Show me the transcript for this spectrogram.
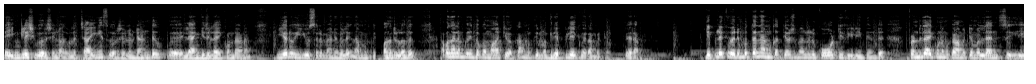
ഇംഗ്ലീഷ് വേർഷനും അതുപോലെ ചൈനീസ് വേർഷനിലും രണ്ട് ലാംഗ്വേജിലായിക്കൊണ്ടാണ് ഈ ഒരു യൂസർ മാനുവൽ നമുക്ക് വന്നിട്ടുള്ളത്. അപ്പോൾ എന്നാലും നമുക്ക് ഇതൊക്കെ മാറ്റി വെക്കാം. നമുക്ക് നമ്മുടെ ഗ്രപ്പിലേക്ക് വരാൻ പറ്റും. വരാം. ഡിപ്പിലേക്ക് വരുമ്പോൾ തന്നെ നമുക്ക് അത്യാവശ്യം നല്ലൊരു ക്വാളിറ്റി ഫീൽ ചെയ്യുന്നുണ്ട് ഫ്രണ്ടിലായിക്കൊണ്ട് നമുക്ക് കാണാൻ പറ്റുമ്പോൾ ലെൻസ് ഈ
